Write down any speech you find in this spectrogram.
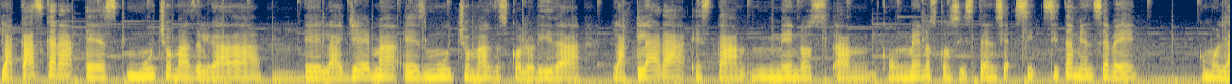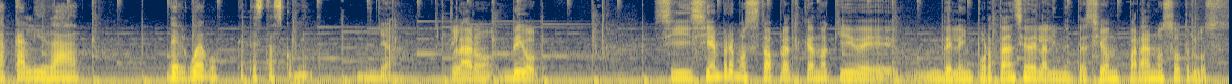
La cáscara es mucho más delgada, eh, la yema es mucho más descolorida, la clara está menos con menos consistencia. Sí, sí también se ve como la calidad del huevo que te estás comiendo. Ya, claro. Digo, si siempre hemos estado platicando aquí de, de la importancia de la alimentación para nosotros los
